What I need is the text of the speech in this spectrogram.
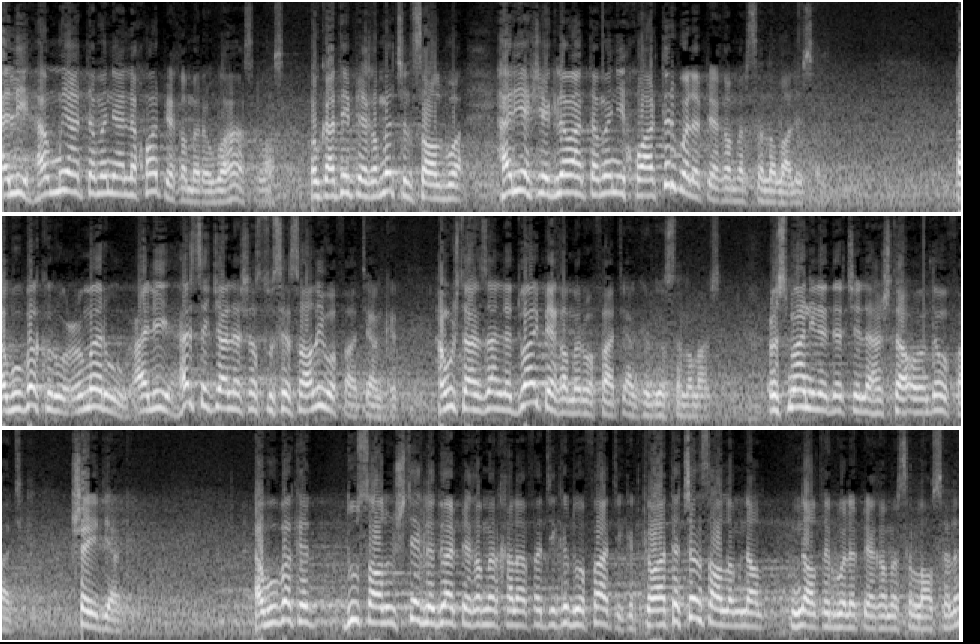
علی هەمویان تەمەنیان لە خوار پێغەمەرەوە بووە سڵاس ئەو کاتەی پێغەمەر چل ساڵ بووە هەر یەکێک لەوان تەمەنی خوارتر بووە لە پێغەمەر سەل الله عليه وسلم ئەبوو بەکر و عمەر و علی هەرسێکیان لە 63 ساڵی وفاتیان کرد هەمووشتان زان لە دوای پێغەمەر وفاتیان کردو سەل الله عليه وسلم عوسمانی لە دەرچێت لە هەشتا ئەوەندە وفاتی شەیدیان کرد ئەبوو بەکرد دو ساڵ و شتێک لە دوای پێغەمەر خلافەتی کرد وفاتی کرد کەواتە چەند ساڵ لە مناڵتر بوو لە پێغەمەر سڵ سەلە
